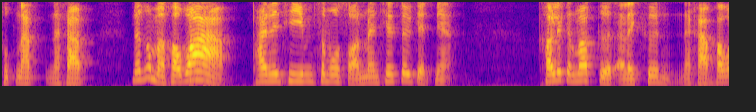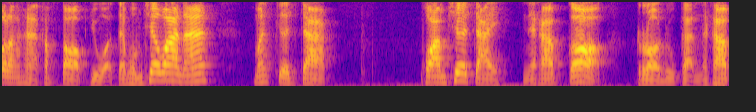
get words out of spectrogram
ทุกนัดนะครับนั่นก็หมายความว่าภายในทีมสโมสรแมนเชสเตอร์ยูไนเต็ดเนี่ยเขาเรียกกันว่าเกิดอะไรขึ้นนะครับเขากำลังหาคำตอบอยู่ แต่ผมเชื่อว่านะ มันเกิดจากความเชื่อใจนะครับ ก็ รอดูกันนะครับ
